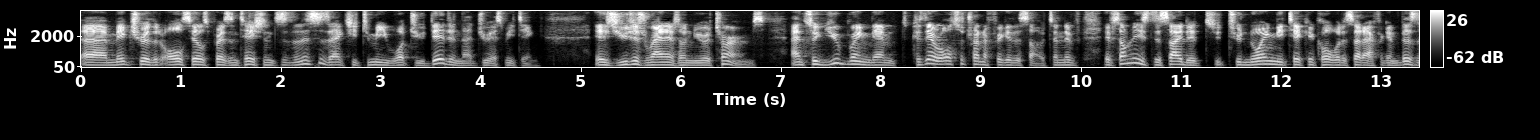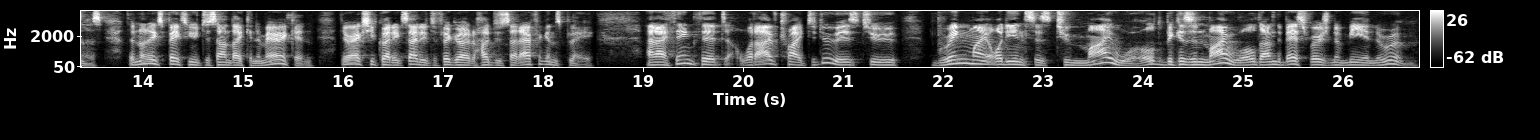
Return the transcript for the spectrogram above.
uh, make sure that all sales presentations, and this is actually to me what you did in that US meeting, is you just ran it on your terms. And so you bring them because they're also trying to figure this out. And if if somebody's decided to, to knowingly take a call with a South African business, they're not expecting you to sound like an American. They're actually quite excited to figure out how do South Africans play. And I think that what I've tried to do is to bring my audiences to my world because in my world, I'm the best version of me in the room.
